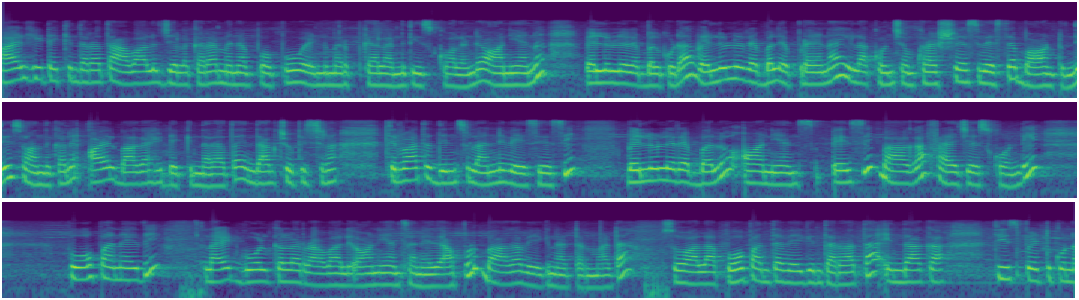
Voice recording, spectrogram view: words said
ఆయిల్ హీట్ ఎక్కిన తర్వాత ఆవాలు జీలకర్ర మినపప్పు ఎండుమిరపకాయలు అన్నీ తీసుకోవాలండి. ఆనియన్ వెల్లుల్లి రెబ్బలు కూడా. వెల్లుల్లి రెబ్బలు ఎప్పుడైనా ఇలా కొంచెం క్రష్ చేసి వేస్తే బాగుంటుంది. సో అందుకని ఆయిల్ బాగా హీట్ ఎక్కిన తర్వాత ఇందాక చూపించిన తర్వాత దినుసులు అన్నీ వేసేసి వెల్లుల్లి రెబ్బలు ఆనియన్స్ వేసి వేసి బాగా ఫ్రై చేసుకోండి. పోప్ అనేది లైట్ గోల్డ్ కలర్ రావాలి ఆనియన్స్ అనేది. అప్పుడు బాగా వేగినట్టు అనమాట సో అలా పోప్ అంతా వేగిన తర్వాత ఇందాక తీసి పెట్టుకున్న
